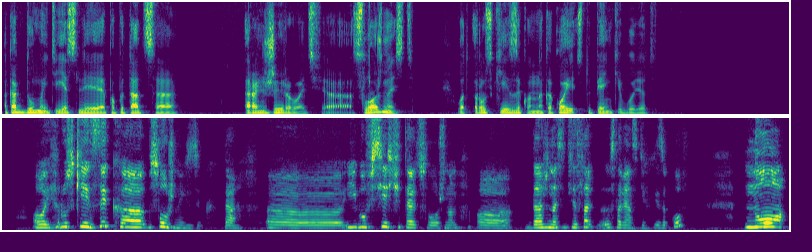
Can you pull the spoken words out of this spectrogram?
А как думаете, если попытаться ранжировать э, сложность, вот русский язык, он на какой ступеньке будет? Ой, русский язык э, сложный язык, да. Э, его все считают сложным, э, даже носители славянских языков. Но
